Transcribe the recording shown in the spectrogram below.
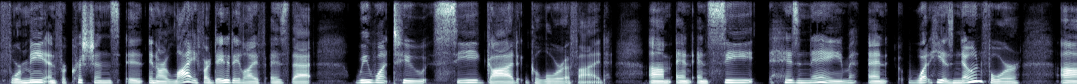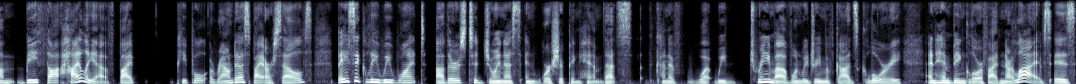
for me and for Christians in, in our life, our day to day life is that we want to see God glorified um, and and see His name and what He is known for um, be thought highly of by people around us, by ourselves. Basically, we want others to join us in worshiping Him. That's kind of what we dream of when we dream of God's glory and Him being glorified in our lives. Is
